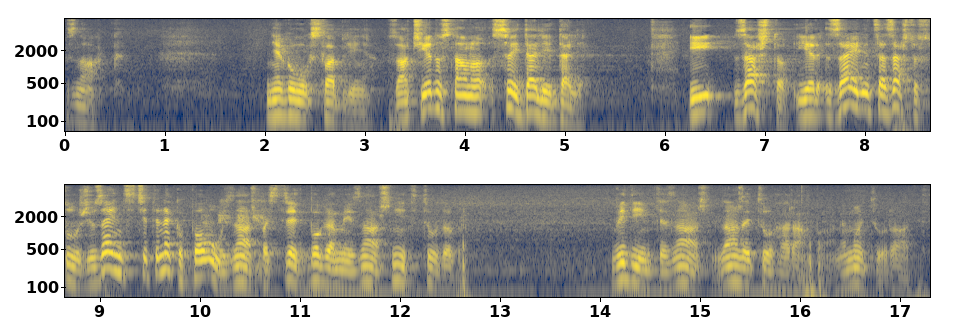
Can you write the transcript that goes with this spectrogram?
znak njegovog slabljenja. Znači, jednostavno sve i dalje i dalje. I zašto? Jer zajednica zašto služi? U zajednici će te neko povući, znaš, pa će treći, Boga mi, znaš, nije ti tu dobro. Vidim te, znaš, znaš da je tu haram, pa nemoj tu raditi.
